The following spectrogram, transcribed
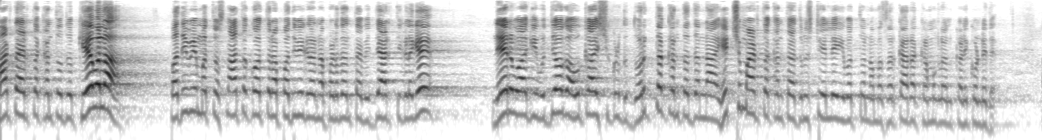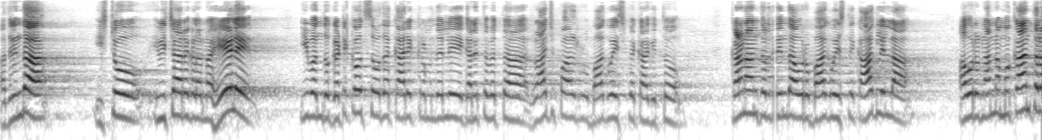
ಮಾಡ್ತಾ ಇರ್ತಕ್ಕಂಥದ್ದು ಕೇವಲ ಪದವಿ ಮತ್ತು ಸ್ನಾತಕೋತ್ತರ ಪದವಿಗಳನ್ನು ಪಡೆದಂಥ ವಿದ್ಯಾರ್ಥಿಗಳಿಗೆ ನೇರವಾಗಿ ಉದ್ಯೋಗ ಅವಕಾಶಗಳಿಗೆ ದೊರಕತಕ್ಕಂಥದ್ದನ್ನು ಹೆಚ್ಚು ಮಾಡ್ತಕ್ಕಂಥ ದೃಷ್ಟಿಯಲ್ಲಿ ಇವತ್ತು ನಮ್ಮ ಸರ್ಕಾರ ಕ್ರಮಗಳನ್ನು ಕೈಗೊಂಡಿದೆ ಅದರಿಂದ ಇಷ್ಟು ವಿಚಾರಗಳನ್ನು ಹೇಳಿ ಈ ಒಂದು ಘಟಿಕೋತ್ಸವದ ಕಾರ್ಯಕ್ರಮದಲ್ಲಿ ಗಣಿತವೆತ್ತ ರಾಜ್ಯಪಾಲರು ಭಾಗವಹಿಸಬೇಕಾಗಿತ್ತು. ಕಾರಣಾಂತರದಿಂದ ಅವರು ಭಾಗವಹಿಸ್ಲಿಕ್ಕೆ ಆಗಲಿಲ್ಲ. ಅವರು ನನ್ನ ಮುಖಾಂತರ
